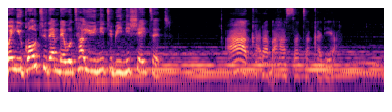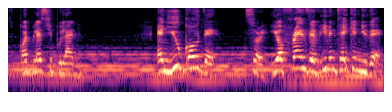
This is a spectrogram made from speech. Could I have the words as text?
when you go to them, they will tell you you need to be initiated. Ah, God bless you, Pulani. And you go there. Sorry, your friends have even taken you there.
